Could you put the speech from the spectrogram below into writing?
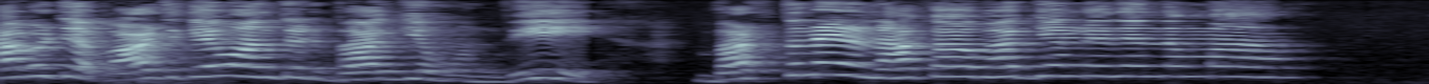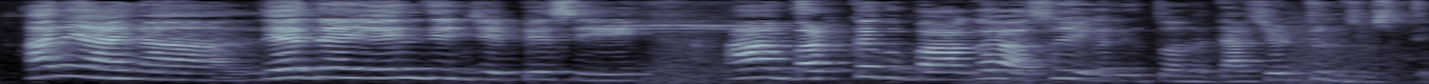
కాబట్టి వాటికేమో అంతటి భాగ్యం ఉంది. భర్తనే నాకు ఆ భాగ్యం లేదేందమ్మా? అని ఆయన లేదా ఏంది? అని చెప్పేసి ఆ భర్తకు బాగా అసూయ కలుగుతుందట ఆ చెట్టును చూస్తే.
